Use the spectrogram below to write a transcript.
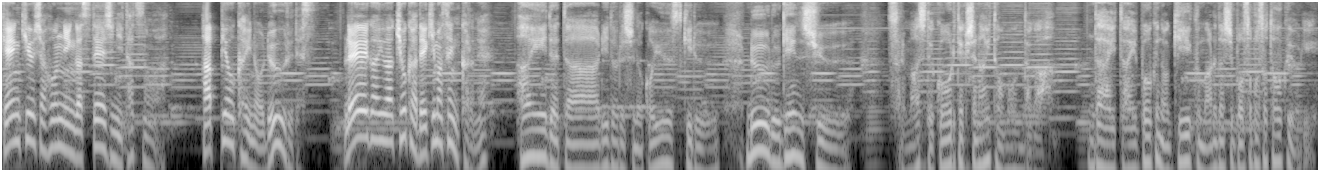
研究者本人がステージに立つのは発表会のルールです。例外は許可できませんからね。はい出たリドル氏の固有スキル。ルール厳守。それマジで合理的じゃないと思うんだが。だいたい僕のギーク丸出しボソボソトークより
